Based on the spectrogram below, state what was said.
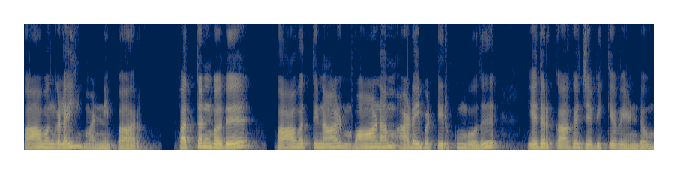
பாவங்களை மன்னிப்பார். பத்தொன்பது பாவத்தினால் வானம் அடைபட்டிருக்கும்போது எதற்காக ஜெபிக்க வேண்டும்?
